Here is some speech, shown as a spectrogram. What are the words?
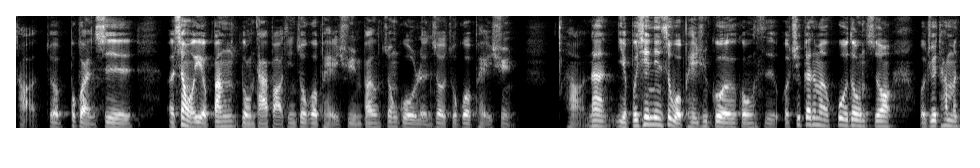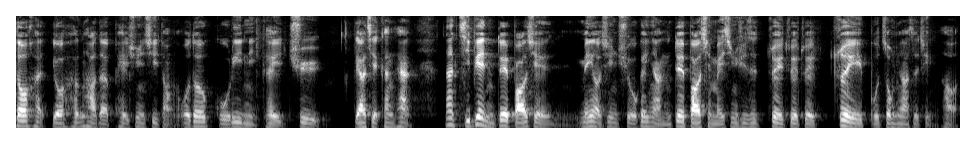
好，就不管是呃，像我有帮永达保金做过培训，帮中国人寿做过培训。好，那也不限定是我培训过的公司，我去跟他们互动之后，我觉得他们都很有很好的培训系统，我都鼓励你可以去了解看看。那即便你对保险没有兴趣，我跟你讲，你对保险没兴趣是最最最最不重要的事情。好，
